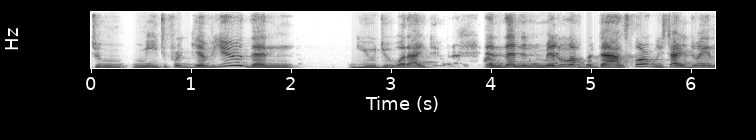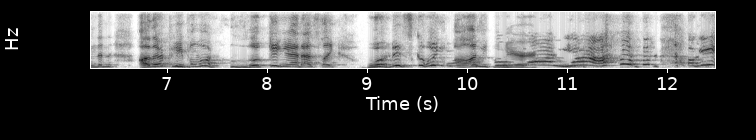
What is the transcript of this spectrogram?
to me to forgive you, then you do what I do. And then in the middle of the dance floor, we started doing, and then other people were looking at us like, what is going on here? on? Yeah. okay.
